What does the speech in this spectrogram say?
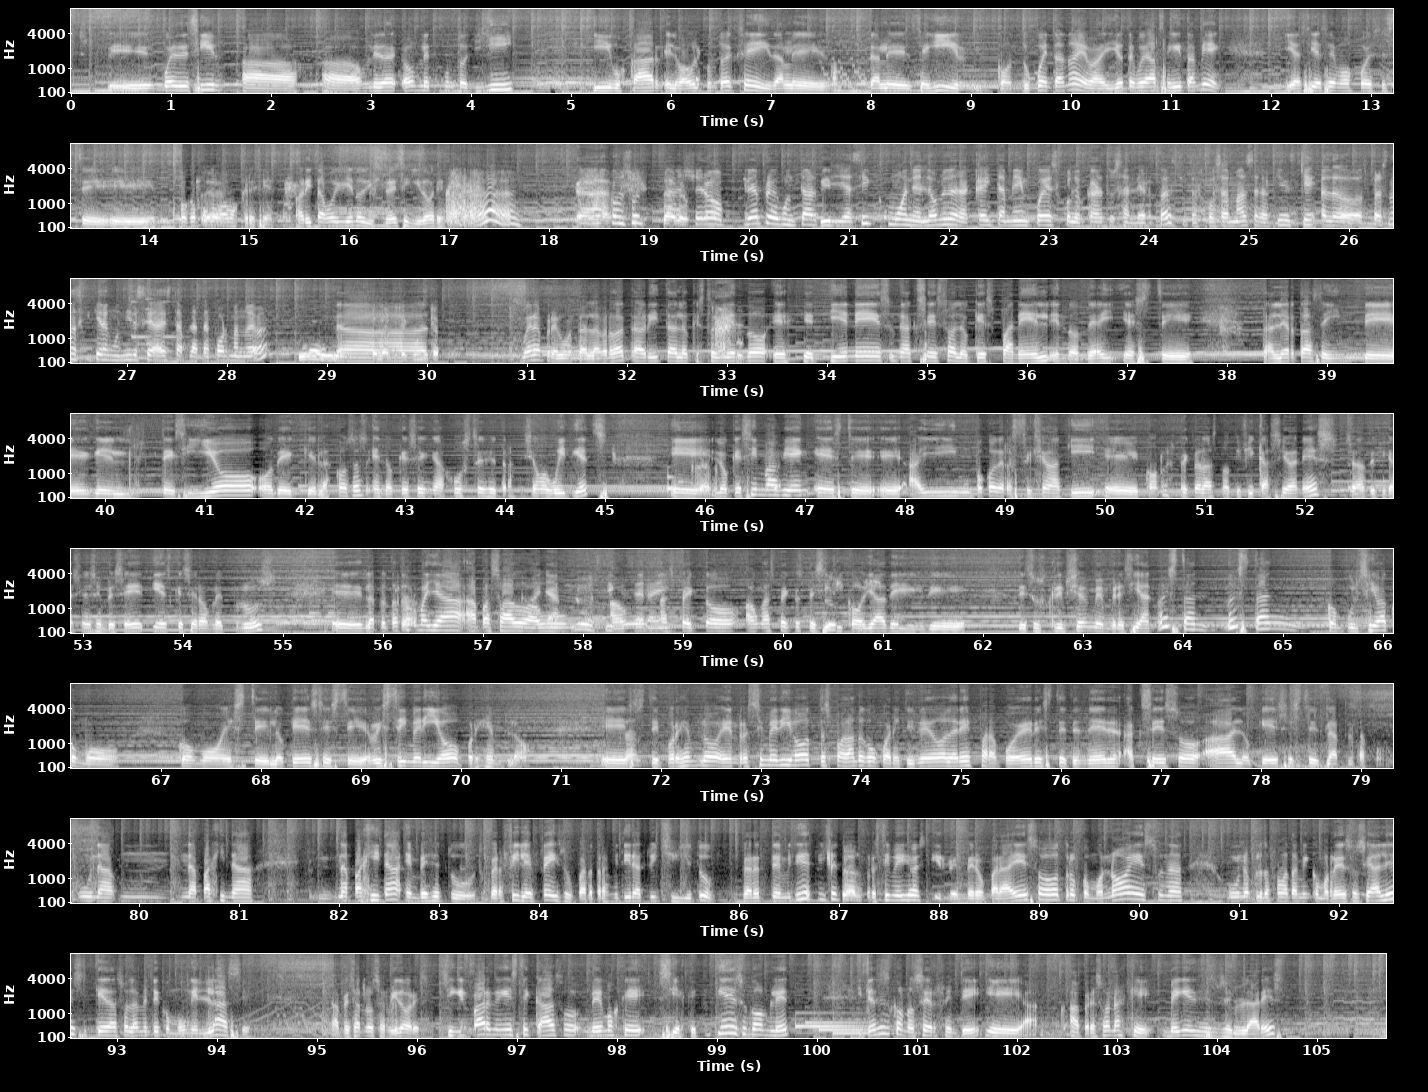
puedes ir a, a y buscar el baúl.exe y darle, darle seguir con tu cuenta nueva y yo te voy a dar seguir también. Y así hacemos pues este eh, poco a poco vamos creciendo. Ahorita voy viendo 19 seguidores. Ah, una consulta, Quería preguntarte, y así como en el de la Arcade también puedes colocar tus alertas y otras cosas más a, a las personas que quieran unirse a esta plataforma nueva. buena pregunta. La verdad, ahorita lo que estoy viendo es que tienes un acceso a lo que es panel, en donde hay este alertas de, de, te siguió o de que las cosas en lo que es en ajustes de transmisión o widgets eh, lo que sí más bien este, eh, hay un poco de restricción aquí eh, con respecto a las notificaciones. las notificaciones en PC tienes que ser Omelette Plus. la plataforma ya ha pasado a, un, aspecto a un aspecto específico ya de, de, suscripción membresía. No es tan, no es tan compulsiva como, como este, lo que es este Restreamer.io, por ejemplo. Este, por ejemplo, en Recimerio estás pagando con 49 dólares para poder este, tener acceso a lo que es este, la plataforma, una, una página una página en vez de tu, perfil en Facebook para transmitir a Twitch y YouTube. Para transmitir a Twitch y YouTube, por Steam sirve, pero para eso otro, como no es una, una plataforma también como redes sociales, queda solamente como un enlace a pesar de los servidores. Sin embargo, en este caso vemos que si es que tú tienes un complet y te haces conocer frente eh, a, personas que ven en sus celulares,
